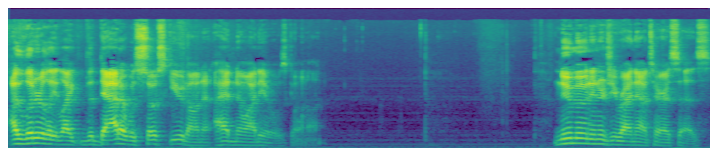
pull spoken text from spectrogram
I literally like the data was so skewed on it. I had no idea what was going on. New moon energy right now, Tara says.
